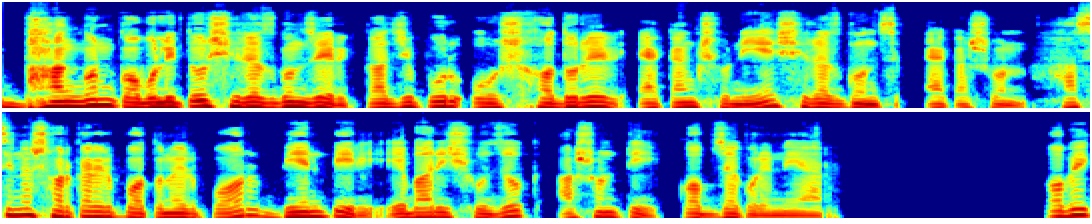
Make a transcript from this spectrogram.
ভাঙন কবলিত সিরাজগঞ্জের কাজীপুর ও সদরের একাংশ নিয়ে সিরাজগঞ্জ এক আসন। হাসিনা সরকারের পতনের পর বিএনপির এবারই সুযোগ আসনটি কবজা করে নেয়ার। তবে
